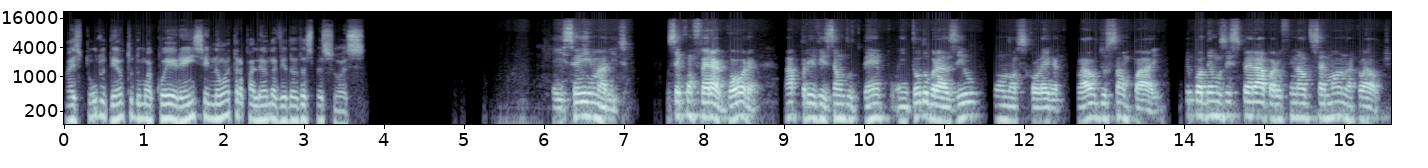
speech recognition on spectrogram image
mas tudo dentro de uma coerência e não atrapalhando a vida das pessoas. É isso aí, Marisa. Você confere agora a previsão do tempo em todo o Brasil com o nosso colega Cláudio Sampaio que podemos esperar para o final de semana, Cláudio?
